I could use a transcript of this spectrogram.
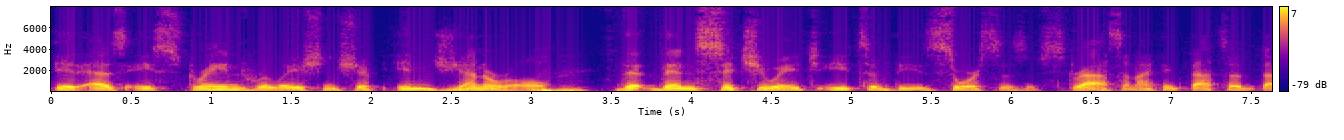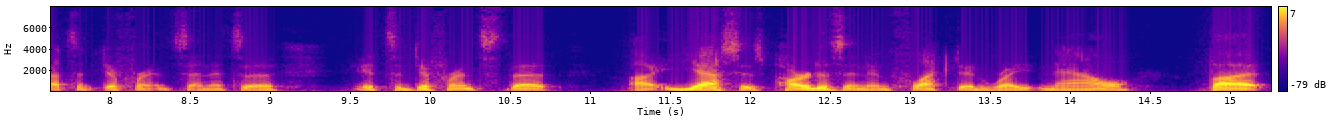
it as a strained relationship in general mm-hmm. that then situates each of these sources of stress. And I think that's a that's a difference, and it's a it's a difference that uh, yes is partisan inflected right now, but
